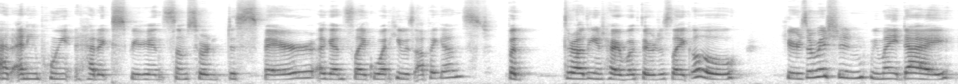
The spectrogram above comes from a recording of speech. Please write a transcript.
at any point had experienced some sort of despair against like what he was up against. But throughout the entire book, they were just like, "Oh, here's our mission. We might die,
